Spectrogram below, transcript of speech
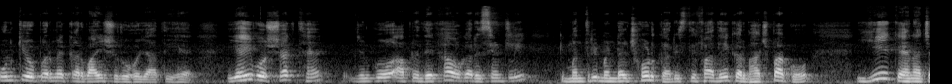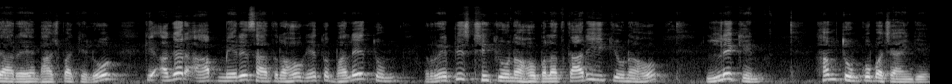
उनके ऊपर में कार्रवाई शुरू हो जाती है। यही वो शख्स हैं जिनको आपने देखा होगा रिसेंटली कि मंत्रिमंडल छोड़कर इस्तीफा देकर भाजपा को ये कहना चाह रहे हैं भाजपा के लोग कि अगर आप मेरे साथ रहोगे तो भले तुम रेपिस्ट ही क्यों ना हो, बलात्कारी ही क्यों ना हो, लेकिन हम तुमको बचाएँगे।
